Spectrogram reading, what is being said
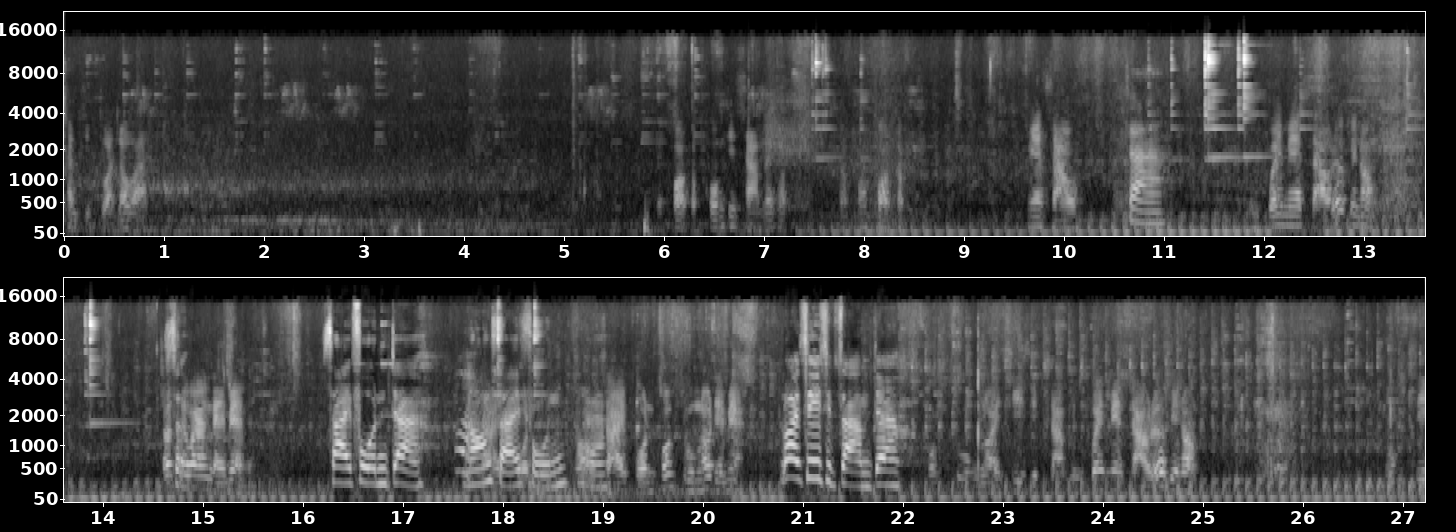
คันสิตรวจแล้วว่าเดี๋ยวพ่อกับโคมที่สามเลยครับกับพ่อพ่อกับแม่สาวจ้ะไว้แม่สาวเด้อพี่น้องเขาจะว่างไหนแม่เนี่ยสายฝนจ้ะน้องสายฝนน้องสายฝนโค้งสูงแล้วเดี๋ยวแม่ร้อยสี่สิบสามจ้ะโค้งสูงร้อยสี่สิบสามเป็นกล้วยแม่สาวเด้อพี่น้องลูก ซี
